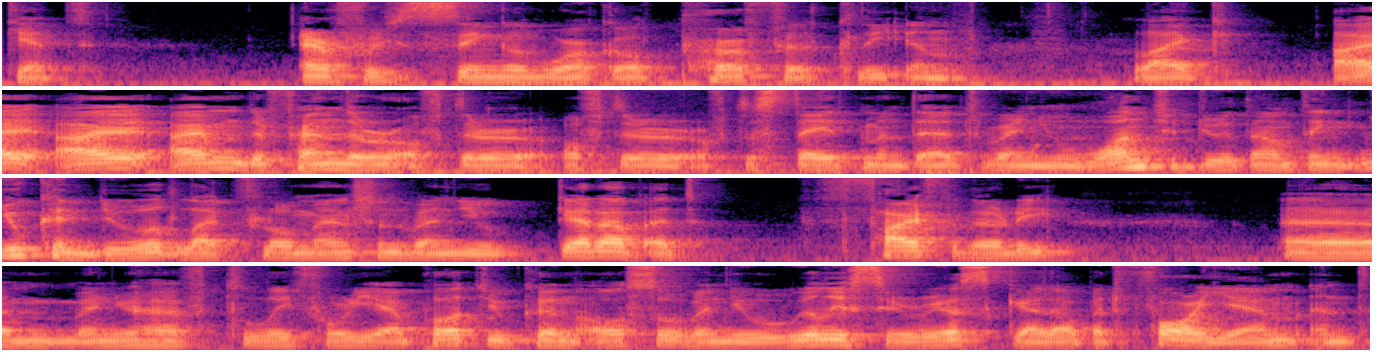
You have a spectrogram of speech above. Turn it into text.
get every single workout perfectly in. Like I, I I'm defender of the of the of the statement that when you want to do something you can do it like Flo mentioned when you get up at 5:30 um, when you have to leave for the airport you can also when you're really serious get up at 4 a.m. and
